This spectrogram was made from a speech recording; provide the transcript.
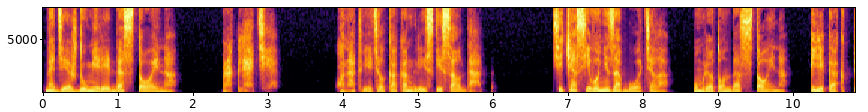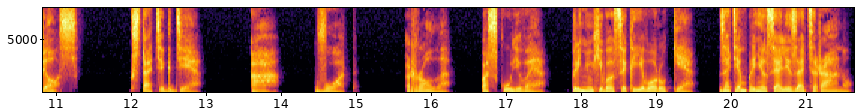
надежду умереть достойно. Проклятие. Он ответил, как английский солдат. Сейчас его не заботило, умрет он достойно или как пес. Кстати, где? А, вот. Ролла, поскуливая, принюхивался к его руке, затем принялся лизать рану.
